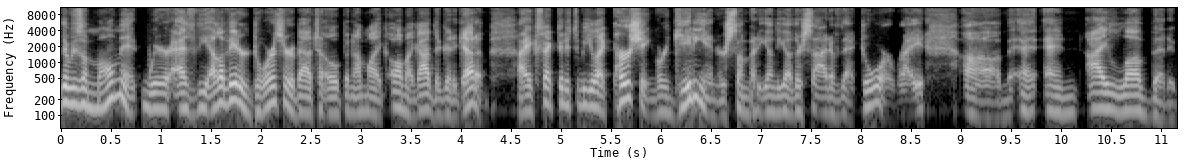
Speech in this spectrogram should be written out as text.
There was a moment where as the elevator doors are about to open, I'm like, oh my God, they're gonna get him. I expected it to be like Pershing or Gideon or somebody on the other side of that door, right? Um, and, and I love that it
